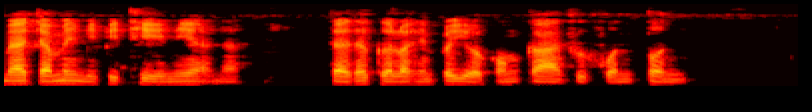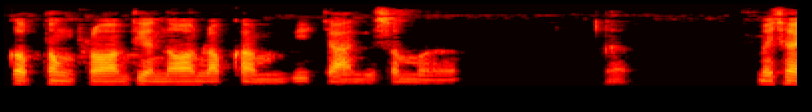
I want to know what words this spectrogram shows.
แม้จะไม่มีพิธีนี้นะ แต่ถ้าเกิดเราเห็นประโยชน์ของการฝึกฝนตน ก็ต้องพร้อมที่จะน้อมรับคำวิจารณ์อยู่เสมอนะไม่ใช่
